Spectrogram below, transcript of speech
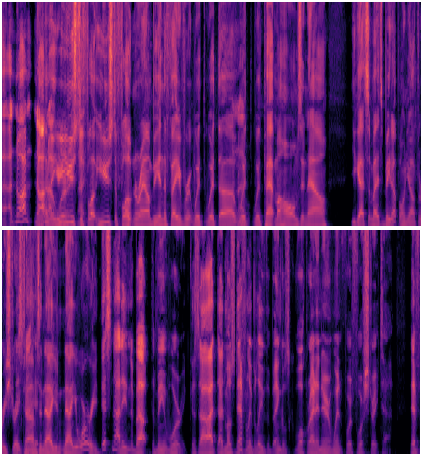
I, I, no, I'm no, I'm I not mean, you used to float. You used to floating around, being the favorite with with uh not- with with Pat Mahomes, and now you got somebody that's beat up on y'all three straight It's not- times, and now you now you're worried. It's not even about the being worried because I, I, I most definitely believe the Bengals could walk right in there and win for a fourth straight time. Def,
